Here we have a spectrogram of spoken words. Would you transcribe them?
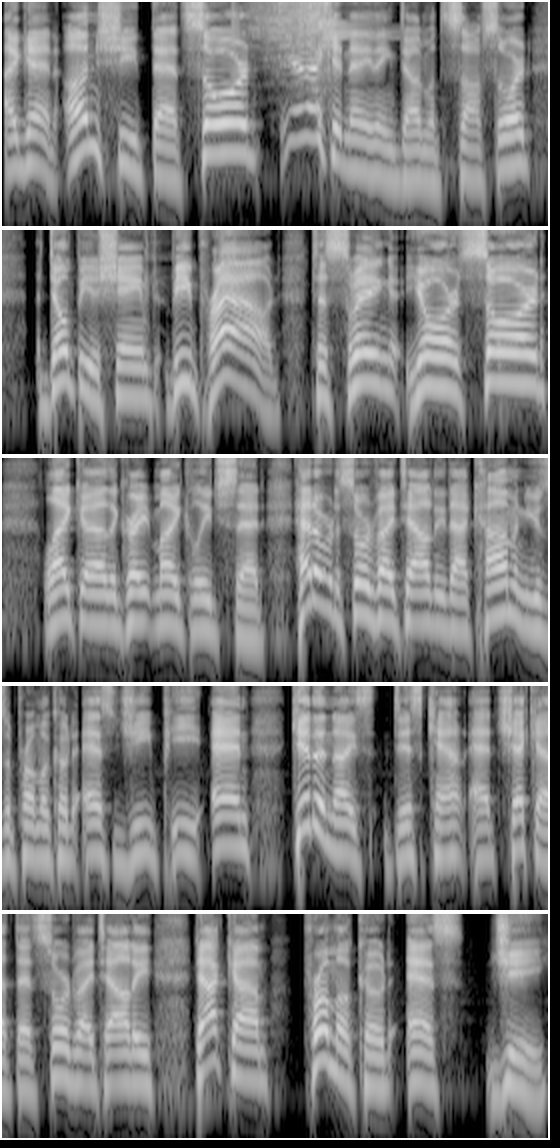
again unsheath that sword you're not getting anything done with the soft sword don't be ashamed. Be proud to swing your sword. Like uh, the great Mike Leach said, head over to swordvitality.com and use the promo code SGPN. Get a nice discount at checkout. That's swordvitality.com, promo code SGPN.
